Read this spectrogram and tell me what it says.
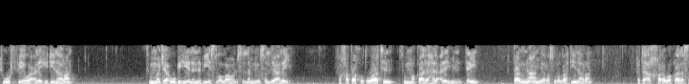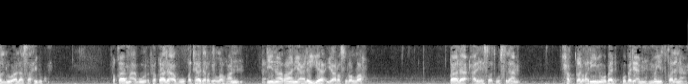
توفي وعليه ديناران ثم جاءوا به إلى النبي صلى الله عليه وسلم ليصلي عليه فخطى خطوات ثم قال هل عليه من الدين قالوا نعم يا رسول الله ديناران فتأخر وقال صلوا على صاحبكم. فقام أبو فقال أبو قتادة رضي الله عنه ديناران علي يا رسول الله. قال عليه الصلاة والسلام حق الغريم وبرئ منه الميت. قال نعم.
